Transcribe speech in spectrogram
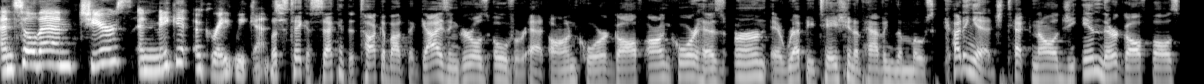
Until then, cheers and make it a great weekend. Let's take a second to talk about the guys and girls over at OnCore Golf. OnCore has earned a reputation of having the most cutting edge technology in their golf balls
